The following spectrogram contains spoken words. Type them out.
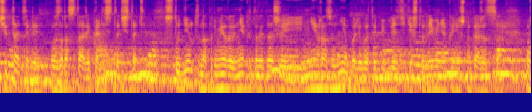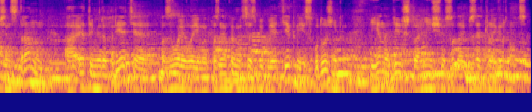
читатели возрастали, количество читателей. Студенты, например, некоторые даже и ни разу не были в этой библиотеке, что для меня, конечно, кажется очень странным. А это мероприятие позволило им познакомиться с библиотекой и с художником. И я надеюсь, что они еще сюда обязательно вернутся.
